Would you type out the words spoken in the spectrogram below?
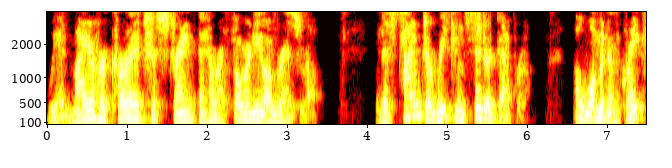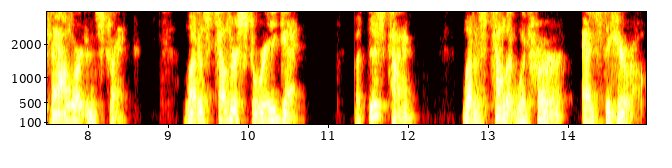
We admire her courage, her strength, and her authority over Israel. It is time to reconsider Deborah, a woman of great valor and strength. Let us tell her story again, but this time, let us tell it with her as the hero.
